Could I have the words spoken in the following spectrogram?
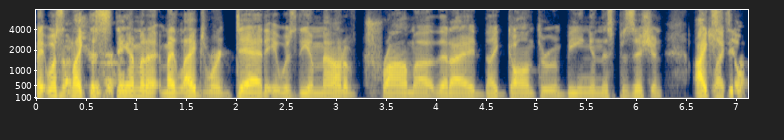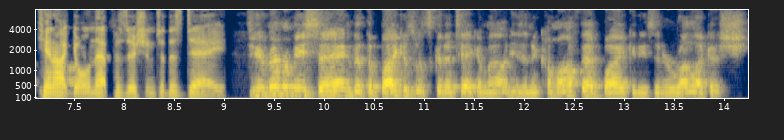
It wasn't I'm like the stamina. My legs weren't dead. It was the amount of trauma that I had like gone through and being in this position. I Like- still oh cannot go in that position to this day. Do you remember me saying that the bike is what's going to take him out? He's going to come off that bike and he's going to run like a sh-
